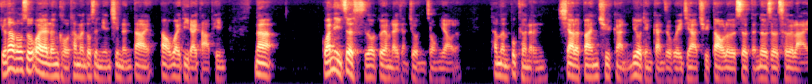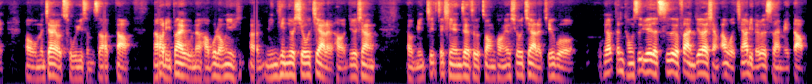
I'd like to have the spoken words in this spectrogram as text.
绝大多数外来人口，他们都是年轻人带到外地来打拼，那管理这时候对他们来讲就很重要了。他们不可能下了班去赶六点赶着回家去倒垃圾，等垃圾车来哦。我们家有厨余，什么时候到？然后礼拜五呢，好不容易呃明天就休假了哈，就像呃明这这现在这个状况要休假了，结果我要跟同事约着吃这个饭，就在想啊，我家里的垃圾还没到，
